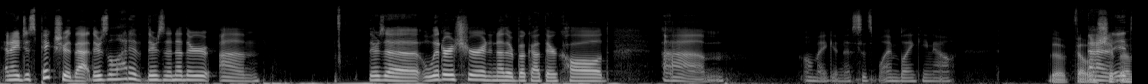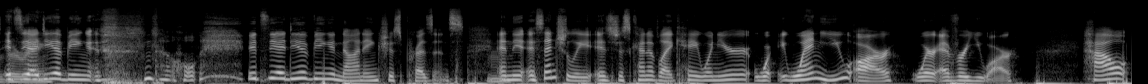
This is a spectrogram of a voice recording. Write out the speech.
And I just picture that. There's a lot of there's another um there's a literature and another book out there called um oh my goodness, it's I'm blanking now. The don't fellowship know, Uh, it's, the, idea of being no it's the idea of being a non-anxious presence Mm. and the essentially it's just kind of like hey when you're wh- when you are wherever you are how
